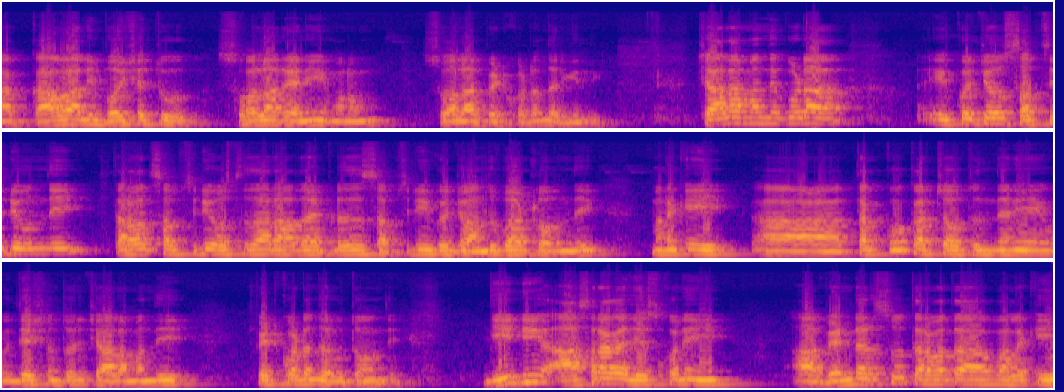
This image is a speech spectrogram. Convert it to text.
నాకు కావాలి భవిష్యత్తు సోలార్ అని మనం సోలార్ పెట్టుకోవడం జరిగింది. చాలామంది కూడా కొంచెం సబ్సిడీ ఉంది తర్వాత సబ్సిడీ వస్తుందా రాదా ఇప్పుడు సబ్సిడీ కొంచెం అందుబాటులో ఉంది. మనకి తక్కువ ఖర్చు అవుతుంది అనే ఉద్దేశంతో చాలామంది పెట్టుకోవడం జరుగుతూ ఉంది దీన్ని ఆసరాగా చేసుకొని ఆ వెండర్స్ తర్వాత వాళ్ళకి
